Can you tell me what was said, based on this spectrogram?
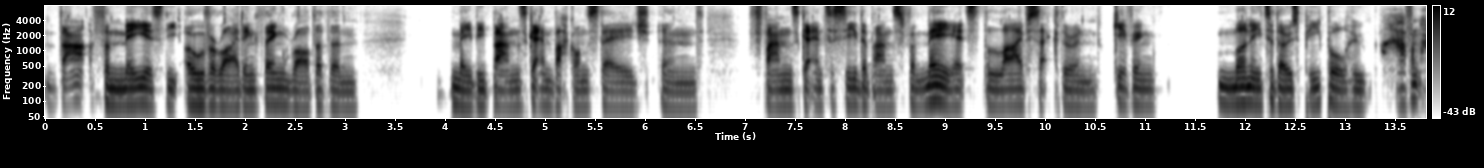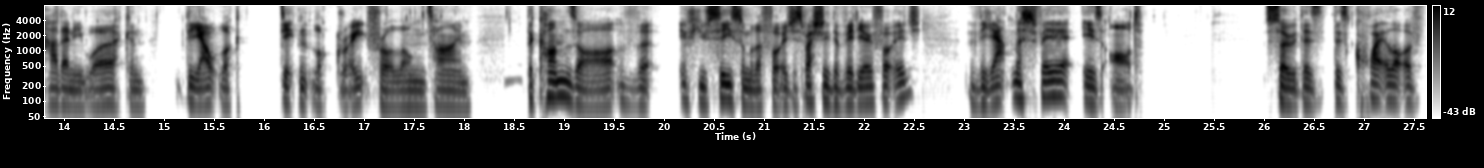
That for me is the overriding thing rather than maybe bands getting back on stage and fans getting to see the bands. For me, it's the live sector and giving money to those people who haven't had any work and the outlook didn't look great for a long time. The cons are that if you see some of the footage, especially the video footage, the atmosphere is odd. So there's there's quite a lot of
